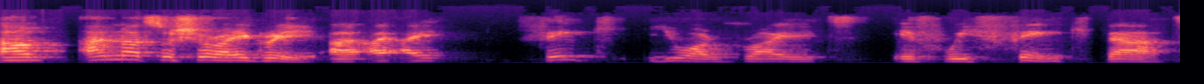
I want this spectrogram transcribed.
Um, I'm not so sure I agree. I, I, think you are right if we think that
